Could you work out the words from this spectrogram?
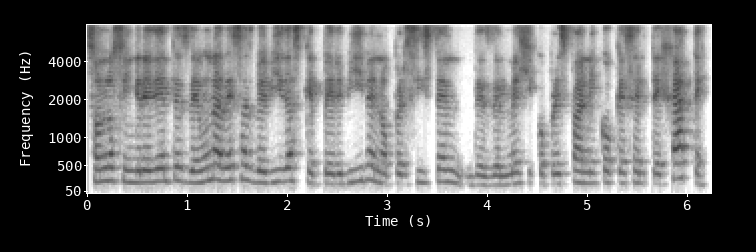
son los ingredientes de una de esas bebidas que perviven o persisten desde el México prehispánico, que es el tejate.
